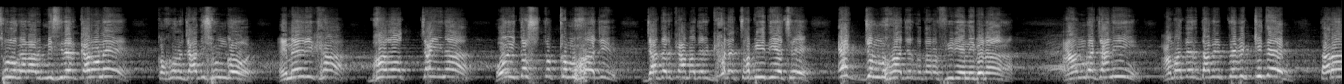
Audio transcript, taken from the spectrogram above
স্লোগান আর মিছিলের কারণে কখনো জাতিসংঘ, আমেরিকা, ভারত, চাইনা, ওই দশ লক্ষ মহাজির যাদেরকে আমাদের ঘাড়ে চাপিয়ে দিয়েছে, একজন মহাজিরকে তারা ফিরিয়ে নেবে না। আমরা জানি আমাদের দাবির প্রেক্ষিতে তারা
